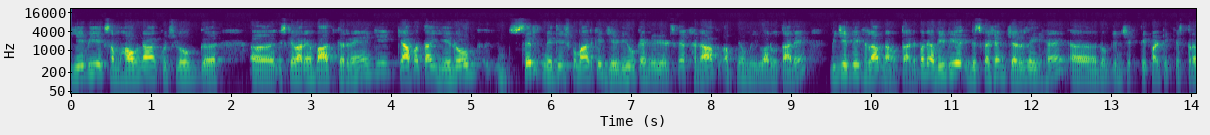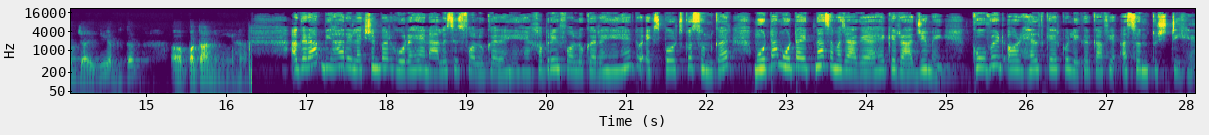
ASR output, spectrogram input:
ये भी एक संभावना कुछ लोग इसके बारे में बात कर रहे हैं कि क्या पता ये लोग सिर्फ़ नीतीश कुमार के जेडीयू कैंडिडेट्स के खिलाफ अपने उम्मीदवार उतारे, बीजेपी के खिलाफ ना उतारे। पर अभी भी डिस्कशन चल रही है लोक जनशक्ति पार्टी किस तरफ़ जाएगी अभी तक पता नहीं है। अगर आप बिहार इलेक्शन पर हो रहे एनालिसिस फॉलो कर रहे हैं, खबरें फॉलो कर रहे हैं तो एक्सपर्ट्स को सुनकर मोटा मोटा इतना समझ आ गया है कि राज्य में कोविड और हेल्थ केयर को लेकर काफ़ी असंतुष्टि है।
